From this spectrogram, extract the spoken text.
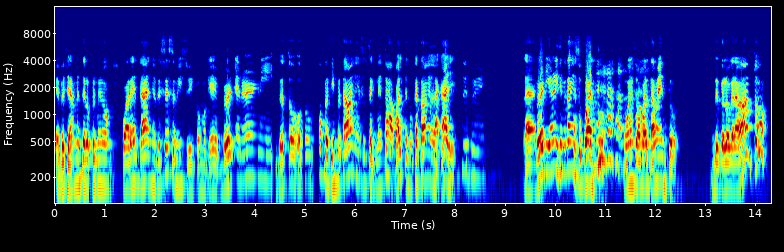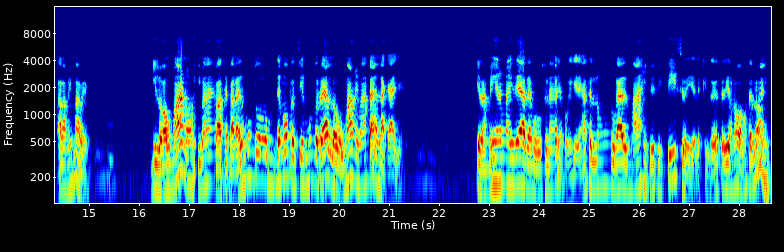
especialmente los primeros 40 años de Sesame Street, como que Bert and Ernie y todos estos otros hombres siempre estaban en sus segmentos aparte, nunca estaban en la calle. Sí, sí. La Bert y Ernie siempre están en su cuarto o en su apartamento. De que lo grababan todos a la misma vez. Y los humanos iban a para separar el mundo de Muppets y el mundo real, los humanos iban a estar en la calle. Que también era una idea revolucionaria, porque querían hacerlo en un lugar mágico y ficticio. Y el escritor te dijo, no, vamos a hacerlo en,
